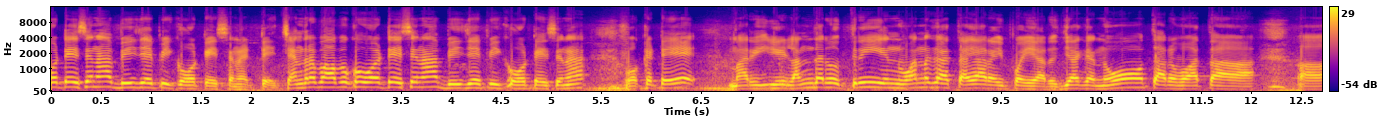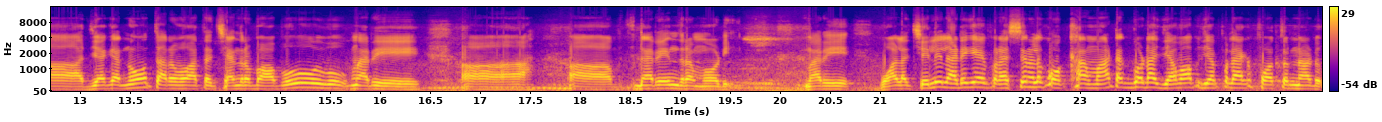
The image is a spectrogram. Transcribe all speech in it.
ఓటేసినా బీజేపీకి ఓటేసినట్టే. చంద్రబాబుకు ఓటేసినా బీజేపీకి ఓటేసినా ఒకటే. మరి వీళ్ళందరూ త్రీ ఇన్ వన్గా తయారైపోయారు. జగను తర్వాత జగను తర్వాత చంద్రబాబు మరి నరేంద్ర మోడీ. మరి వాళ్ళ చెల్లెలు అడిగే ప్రశ్నలకు ఒక్క మాటకు కూడా జవాబు చెప్పలేకపోతున్నాడు.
